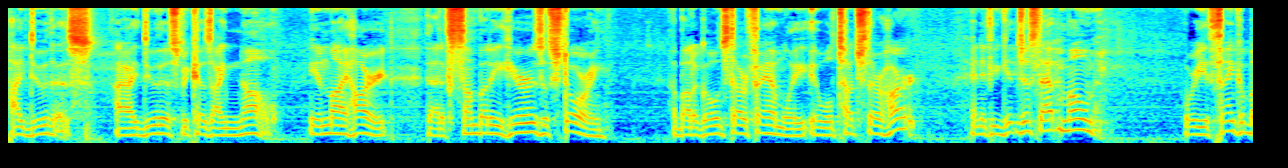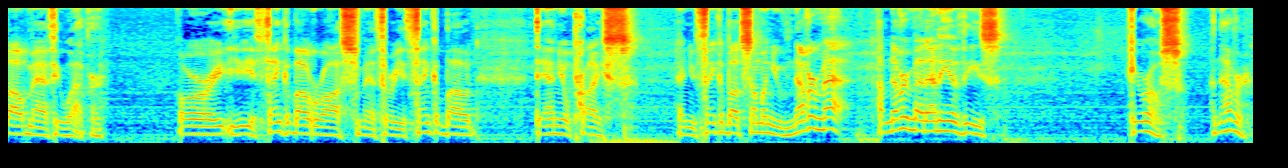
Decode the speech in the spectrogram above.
I do this. I do this because I know in my heart that if somebody hears a story about a Gold Star family, it will touch their heart. And if you get just that moment where you think about Matthew Webber, or you think about Ross Smith, or you think about Daniel Price, and you think about someone you've never met. I've never met any of these heroes. Never.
